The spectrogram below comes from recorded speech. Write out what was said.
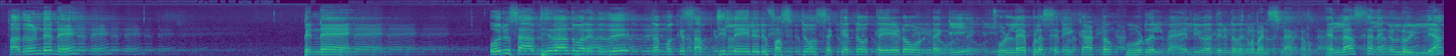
അപ്പൊ അതുകൊണ്ട് തന്നെ പിന്നെ ഒരു സാധ്യത എന്ന് പറയുന്നത് നമുക്ക് സബ് ജില്ലയിൽ ഒരു ഫസ്റ്റോ സെക്കൻഡോ തേർഡോ ഉണ്ടെങ്കിൽ ഫുൾ എ പ്ലസിനെക്കാട്ടും കൂടുതൽ വാല്യൂ അതിനുണ്ട് നിങ്ങൾ മനസ്സിലാക്കണം. എല്ലാ സ്ഥലങ്ങളിലും ഇല്ല.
